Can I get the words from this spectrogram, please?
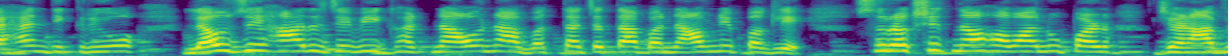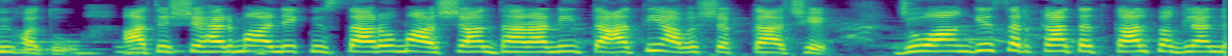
બહેન દીકરીઓ લવ જેહાદ જેવી ઘટનાઓના વધતા જતા બનાવને પગલે સુરક્ષિત ન હોવાનું પણ જણાવ્યું હતું. આથી શહેરમાં અનેક વિસ્તારોમાં અશાંત ધારાની તાતી આવશ્યકતા છે. જો આ અંગે સરકાર તત્કાલ પગલાં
